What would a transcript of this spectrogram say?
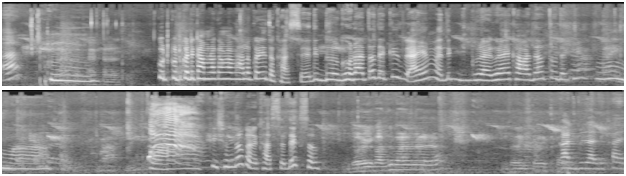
হ্যাঁ? হুম। কুটকুট করে কামড়া কামড়া ভালো করেই তো খাচ্ছে। এদিক ধু- ঘোরা তো দেখি রাহিম এদিক ঘুরায় ঘুরায় খাওয়া দাও তো দেখি। হুম, মা। বাহ, কি সুন্দর করে খাচ্ছে দেখছ? দই খাতে পারে না এরা। দই খায় কাঠ বিড়ালি খায়।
